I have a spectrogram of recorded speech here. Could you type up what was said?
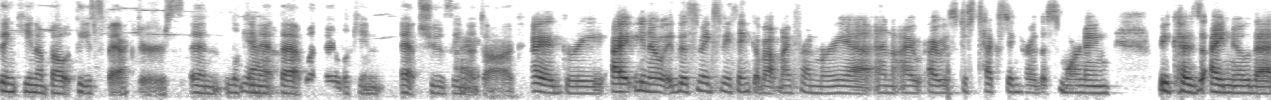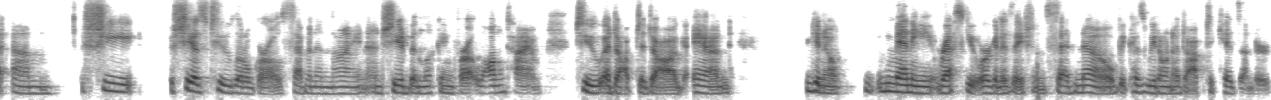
thinking about these factors and looking yeah. at that when they're looking at choosing I, a dog. I agree. I, you know, this makes me think about my friend Maria, and I, I was just texting her this morning because I know that um, she she has two little girls, seven and nine, and she had been looking for a long time to adopt a dog, and you know, many rescue organizations said no because we don't adopt to kids under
